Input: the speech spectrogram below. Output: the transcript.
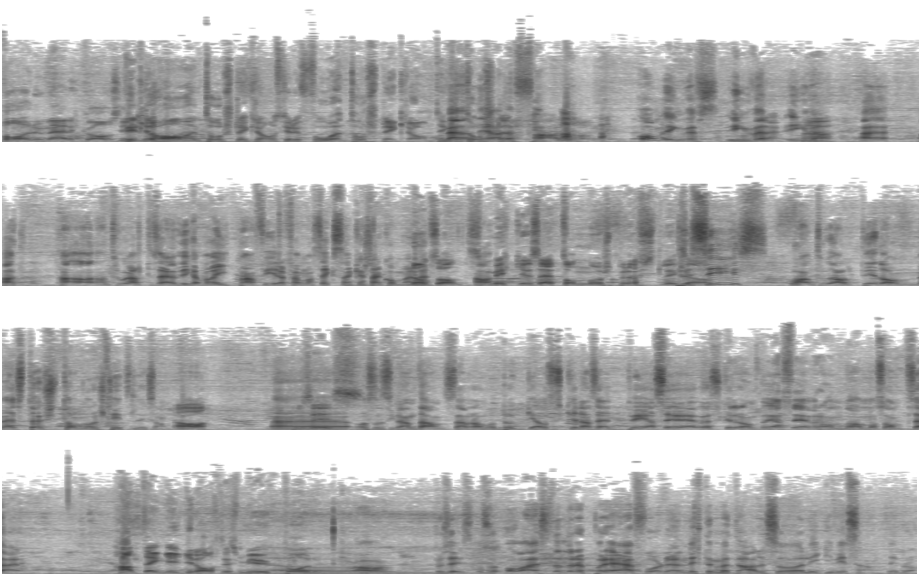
varumärke av sin Vill du kram. ha en Torsten-kram ska du få en Torsten-kram, tänkte Men i Torsten. alla fall, om Yngves, Yngve där, Yngve, eh, att han, han tog alltid såhär, vilka- vad gick man? Fyra, femma, sexan kanske han kom eller? Något sånt. Ja. Mycket såhär tonårsbröst liksom. Precis! Och han tog alltid de med störst tonårstits liksom. Ja, Eh, Precis. och så skulle han dansa med dem och bugga och så skulle han säga böja sig över, skulle de böja sig över honom och sånt så här. han tänker gratis mjukporr. Ja, precis. Och så, åh jag ställer upp på det, här får du en liten medalj så ligger vi sen. Det är bra.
